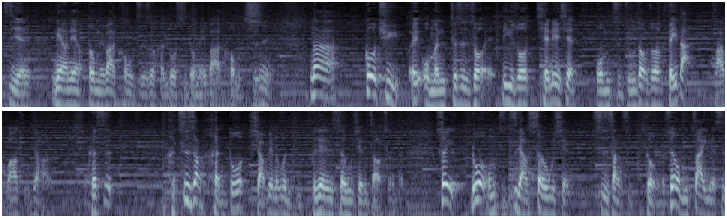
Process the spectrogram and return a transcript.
自己的尿尿都没办法控制的时候，很多事都没办法控制。是，那过去哎，我们就是说，例如说前列腺，我们只注重说肥大，把它刮除就好了。可是。事实上，很多小便的问题不见得是射物腺造成的，所以如果我们只治疗射物腺，事实上是不够的。所以我们在意的是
